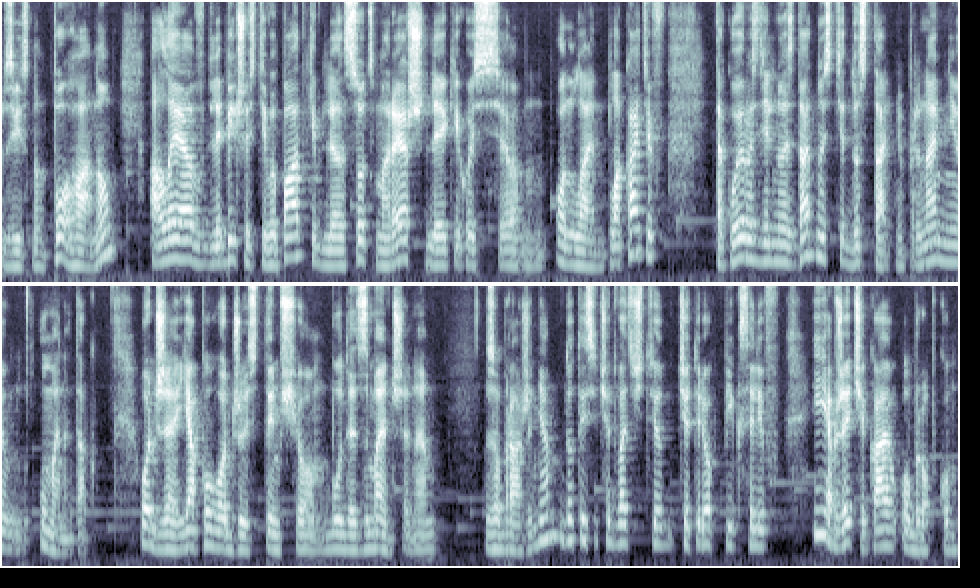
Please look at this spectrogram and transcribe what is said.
звісно, погано, але для більшості випадків, для соцмереж, для якихось ем, онлайн-плакатів. Такої роздільної здатності достатньо, принаймні у мене так. Отже, я погоджуюсь з тим, що буде зменшене зображення до 1024 пікселів, і я вже чекаю обробку.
